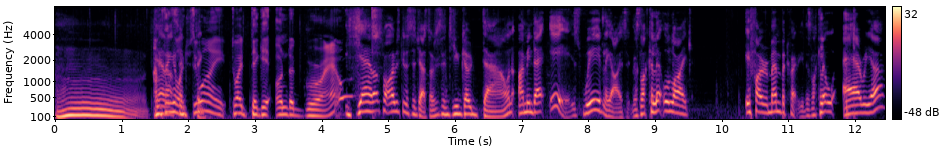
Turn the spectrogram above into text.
I'm thinking like, do. I do I dig it underground? Yeah, that's what I was going to suggest. I was going to say, do you go down? I mean, there is weirdly, Isaac. There's like a little like, if I remember correctly, there's like a little area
